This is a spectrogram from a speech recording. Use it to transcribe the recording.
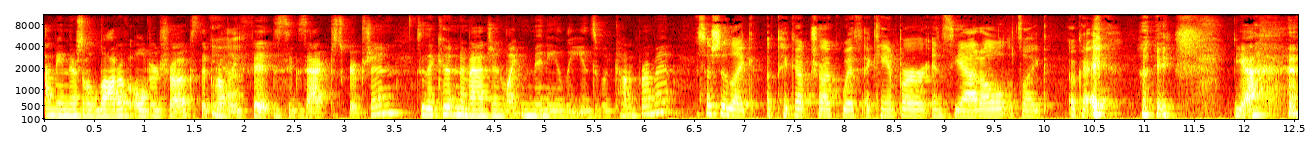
I mean, there's a lot of older trucks that probably Yeah. fit this exact description, so they couldn't imagine like many leads would come from it. Especially like a pickup truck with a camper in Seattle. It's like, okay. Yeah.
